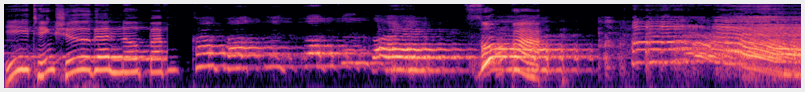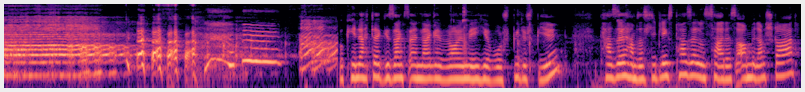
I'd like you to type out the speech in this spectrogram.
eating sugar, no papa. Super! okay, nach der Gesangseinlage wollen wir hier wohl Spiele spielen. Puzzle, haben das Lieblingspuzzle und Sade ist auch mit am Start.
